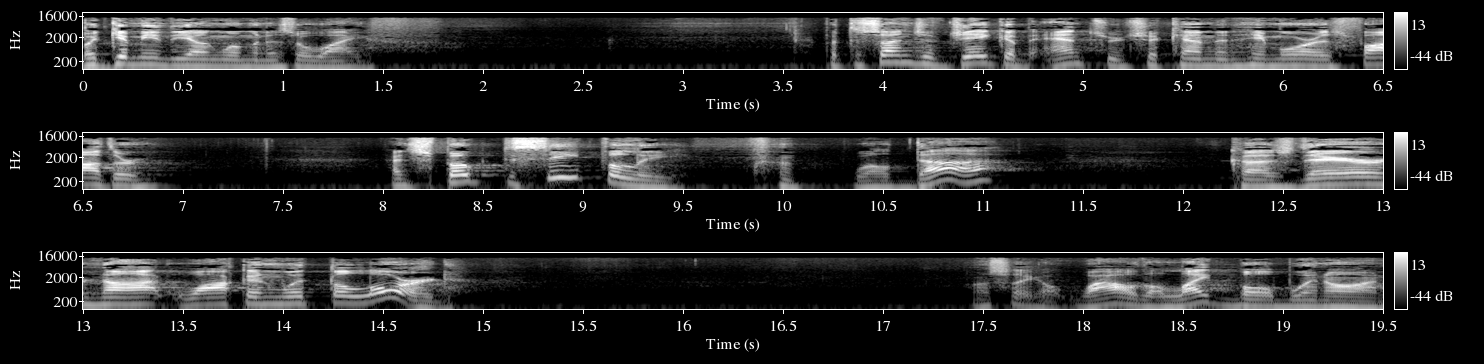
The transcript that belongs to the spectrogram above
But give me the young woman as a wife. But the sons of Jacob answered Shechem and Hamor his father and spoke deceitfully. well, duh, because they're not walking with the Lord. It's like, wow, the light bulb went on.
